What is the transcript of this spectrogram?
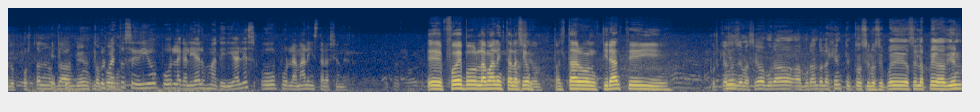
Los portales no estaban bien Disculpa, tampoco. ¿esto se dio por la calidad de los materiales o por la mala instalación de esto? Eh, fue por la mala instalación, Instalación. faltaron tirantes y Porque andan demasiado apurado, apurando a la gente, entonces no se puede hacer las pegas bien.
